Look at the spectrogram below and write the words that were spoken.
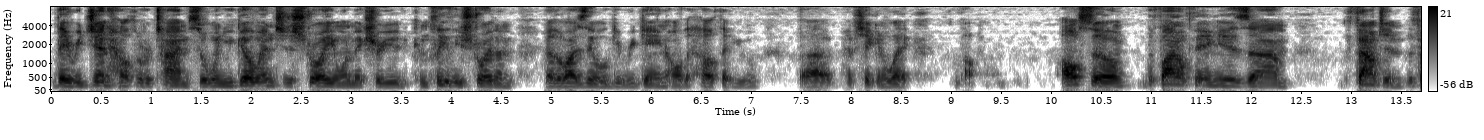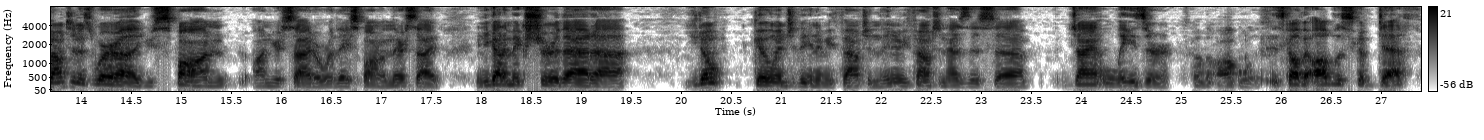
they regen health over time, so when you go in to destroy, you want to make sure you completely destroy them. Otherwise, they will regain all the health that you uh, have taken away. Also, the final thing is um, fountain. The fountain is where uh, you spawn on your side or where they spawn on their side, and you got to make sure that uh, you don't go into the enemy fountain. The enemy fountain has this uh, giant laser. It's called the obelisk. It's called the obelisk of death,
